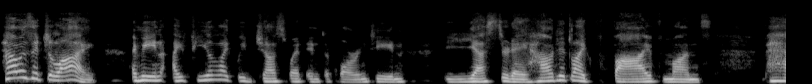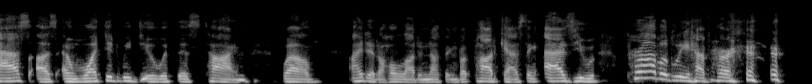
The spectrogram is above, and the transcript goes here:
How is it July? I mean, I feel like we just went into quarantine yesterday. How did like five months pass us? And what did we do with this time? Well, I did a whole lot of nothing but podcasting, as you probably have heard.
